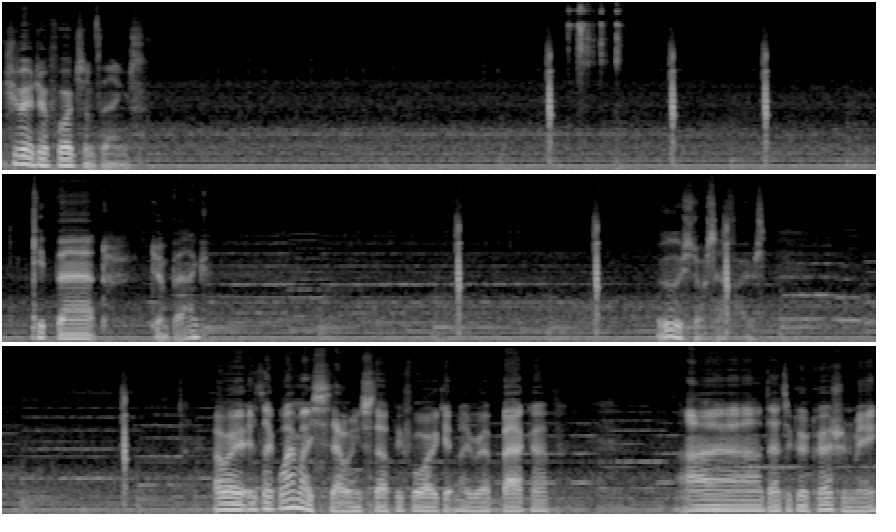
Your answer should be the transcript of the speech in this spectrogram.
You should be able to afford some things. Keep that. Jump bag. Ooh, star sapphires. Alright, it's like, why am I selling stuff before I get my rep back up? Ah, that's a good question, me.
